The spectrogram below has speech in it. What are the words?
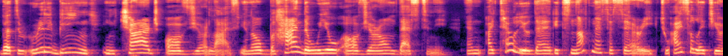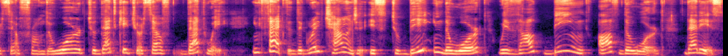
but really being in charge of your life, you know, behind the wheel of your own destiny. And I tell you that it's not necessary to isolate yourself from the world, to dedicate yourself that way. In fact, the great challenge is to be in the world without being of the world. That is,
